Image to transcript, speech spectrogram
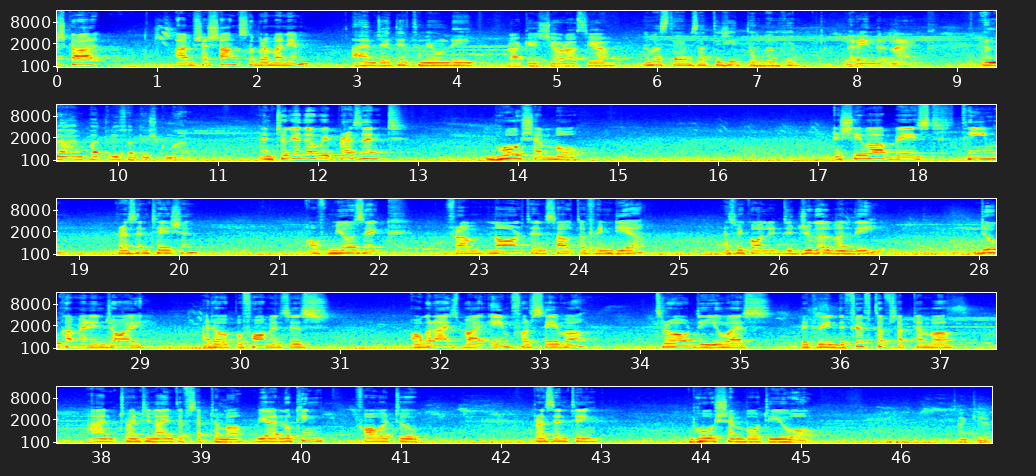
Namaskar, I'm Shashank Subramaniam. I am Jaitirth Meundi. Rakesh Chaurasia. Namaste, I am Satyajit Talwalkar. Narendra Nayak. And I am Patri Satish Kumar. And together we present Bho Shambho, a Shiva based theme presentation of music from north and south of India, as we call it the Jugal Bandi. Do come and enjoy at our performances organized by Aim for Seva throughout the US between the 5th of September and 29th of September. We are looking forward to presenting Bho Shambho to you all. Thank you.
